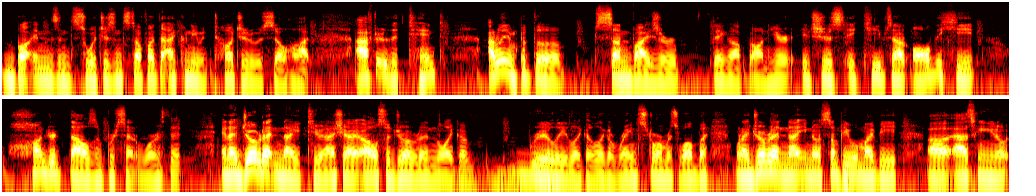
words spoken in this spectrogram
buttons and switches and stuff like that i couldn't even touch it. It was so hot. After the tint i don't even put the sun visor thing up on here. It's just it keeps out all the heat 100,000% worth it. And I drove it at night too. And actually, I also drove it in like a really like a like a rainstorm as well. But when I drove it at night, you know, some people might be uh, asking, you know,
